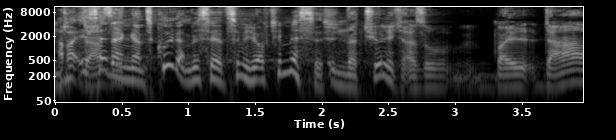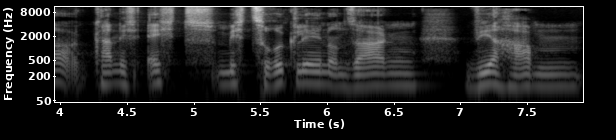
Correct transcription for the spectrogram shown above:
Aber ist ja dann ganz cool, dann bist du ja ziemlich optimistisch. Natürlich, also weil da kann ich echt mich zurücklehnen und sagen, wir haben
